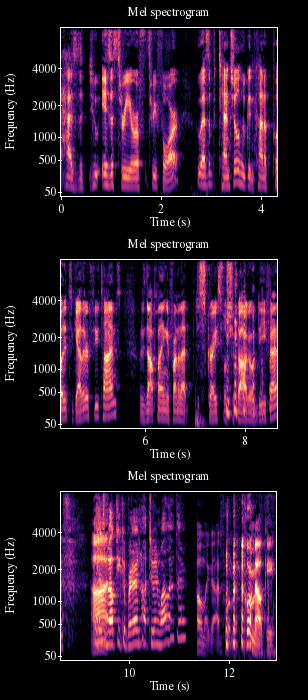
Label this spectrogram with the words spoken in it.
has the who is a three or a three four, who has the potential, who can kind of put it together a few times, but he's not playing in front of that disgraceful Chicago defense. Uh, Is Melky Cabrera not doing well out there? Oh my God, poor, poor Melky.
